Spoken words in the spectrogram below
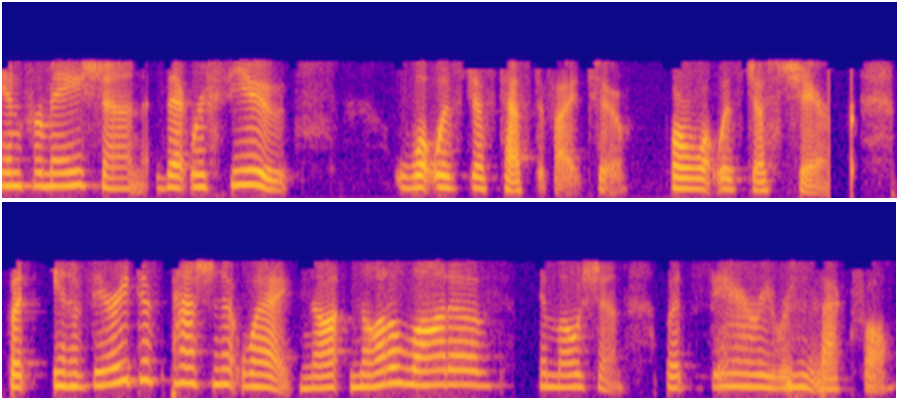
information that refutes what was just testified to or what was just shared. But in a very dispassionate way, not, not a lot of emotion, but very Mhm. respectful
